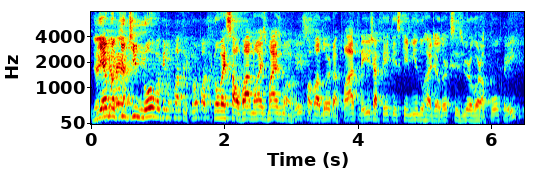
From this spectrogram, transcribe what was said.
Viemos aqui de novo aqui no Patricão. O Patricão vai salvar nós mais uma vez, salvador da pátria aí. Já fez aquele esqueminha do radiador que vocês viram agora há pouco aí.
